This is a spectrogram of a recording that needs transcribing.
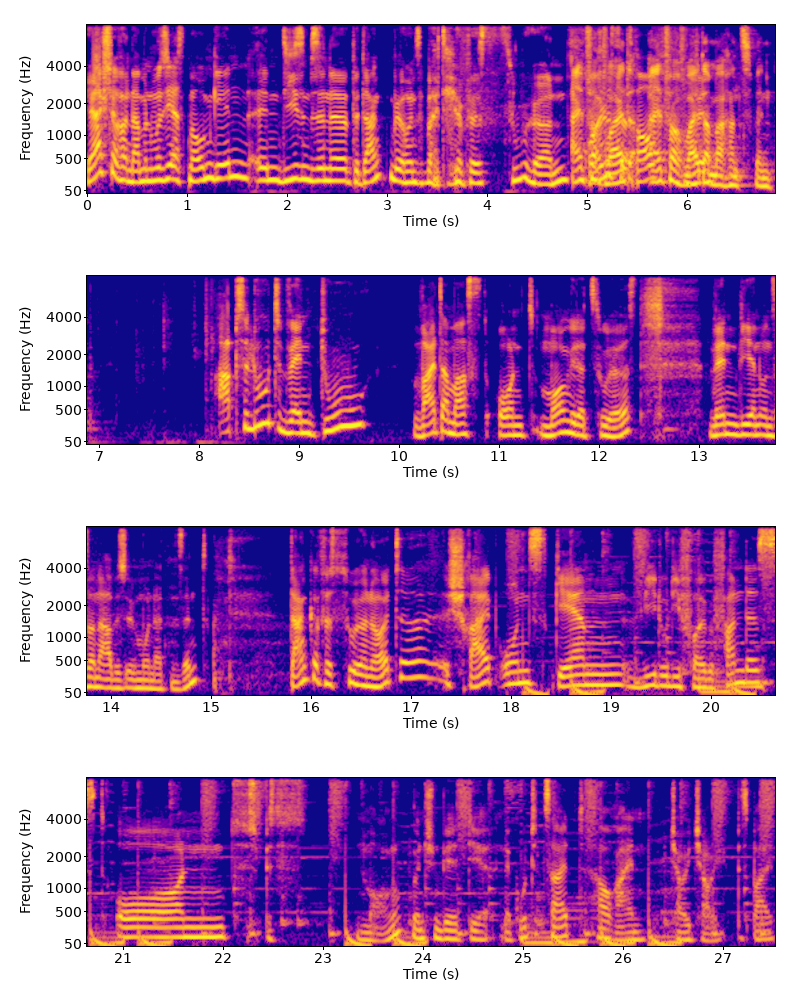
Ja, Stefan, damit muss ich erstmal umgehen. In diesem Sinne bedanken wir uns bei dir fürs Zuhören. Einfach, darauf, einfach weitermachen, Sven. Absolut, wenn du weitermachst und morgen wieder zuhörst, wenn wir in unseren A bis Ö-Monaten sind. Danke fürs Zuhören heute. Schreib uns gern, wie du die Folge fandest und bis morgen wünschen wir dir eine gute Zeit. Hau rein. Ciao, ciao. Bis bald.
